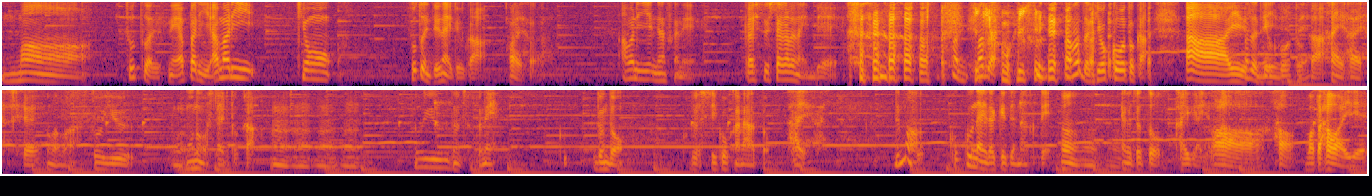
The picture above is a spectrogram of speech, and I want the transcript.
まあ一つはですねやっぱりあまり基本外に出ないというかはいはい。あまりなんですかね外出したがらないんで まずは まずは旅行とか、ああいいですね。まずは旅行とか。ね。はいはいはいはい。まあ、まあそういうものをしたりとか、うんうんうんうん。そういうのをちょっとねこどんどんことしていこうかなと。はいはいでまあ国内だけじゃなくてうんうんうん。なんかちょっと海外を。ああはまたハワイで。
